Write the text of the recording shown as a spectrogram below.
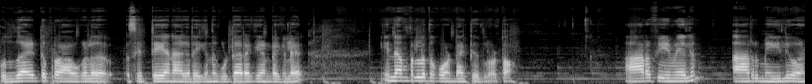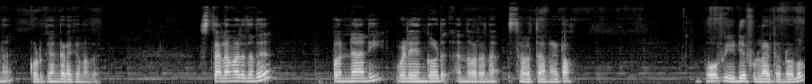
പുതുതായിട്ട് പ്രാവുകൾ സെറ്റ് ചെയ്യാൻ ആഗ്രഹിക്കുന്ന കൂട്ടുകാരൊക്കെ ഉണ്ടെങ്കിൽ ഈ നമ്പറിലൊന്ന് കോൺടാക്ട് ചെയ്തോളൂ കേട്ടോ ആറ് ഫീമെയിലും ആറ് മെയിലുമാണ് കൊടുക്കാൻ കിടക്കുന്നത്. സ്ഥലം വരുന്നത് പൊന്നാനി വെളിയങ്കോട് എന്ന് പറയുന്ന സ്ഥലത്താണ് കേട്ടോ അപ്പോൾ വീഡിയോ ഫുള്ളായിട്ട് കണ്ടോളൂ.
